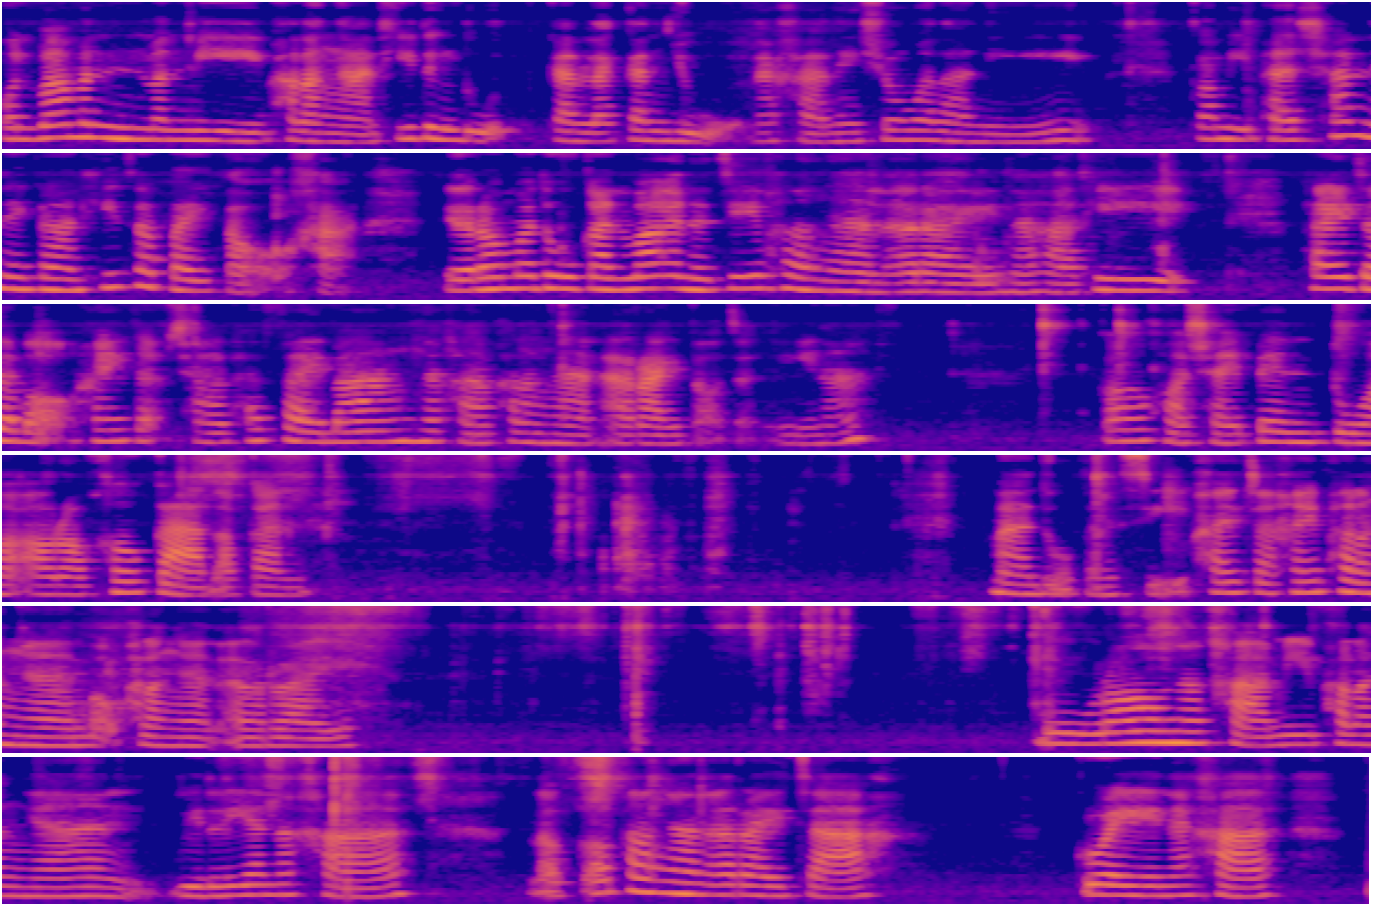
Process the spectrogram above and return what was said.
วนว่ามันมันมีพลังงานที่ดึงดูดกันและกันอยู่นะคะ ในช่วงเวลานี้ ก็มีแพชชั่นในการที่จะไปต่อค่ะ เดี๋ยวเรามาดูกันว่า energy พลังงานอะไรนะคะที่ ไพ่จะบอกให้กับชาวธาตุไฟบ้างนะคะ พลังงานอะไรต่อจากนี้นะ ก็ขอใช้เป็นตัว oracle card แล้วกัน มาดูกันสิไพ่จะให้พลังงานบอกพลังงานอะไรมูรัลนะคะ มีพลังงานวิลเลียนนะคะ แล้วก็พลังงานอะไรจ๊ะ เกรย์นะคะ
